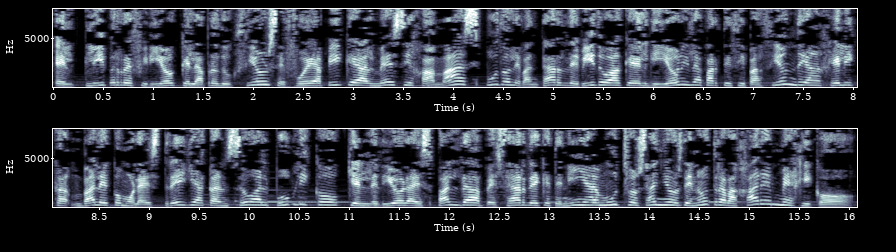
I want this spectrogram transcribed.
El clip refirió que la producción se fue a pique al mes y jamás pudo levantar debido a que el guion y la participación de Angélica Vale como la estrella cansó al público, quien le dio la espalda a pesar de que tenía muchos años de no trabajar en México.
